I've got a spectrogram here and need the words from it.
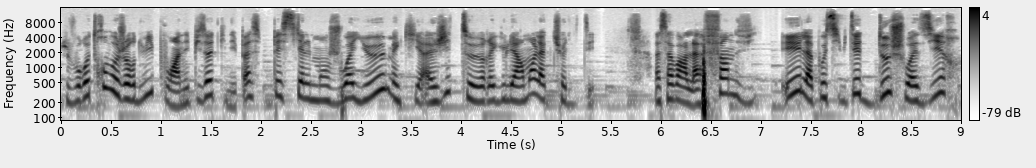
Je vous retrouve aujourd'hui pour un épisode qui n'est pas spécialement joyeux mais qui agite régulièrement l'actualité, à savoir la fin de vie et la possibilité de choisir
